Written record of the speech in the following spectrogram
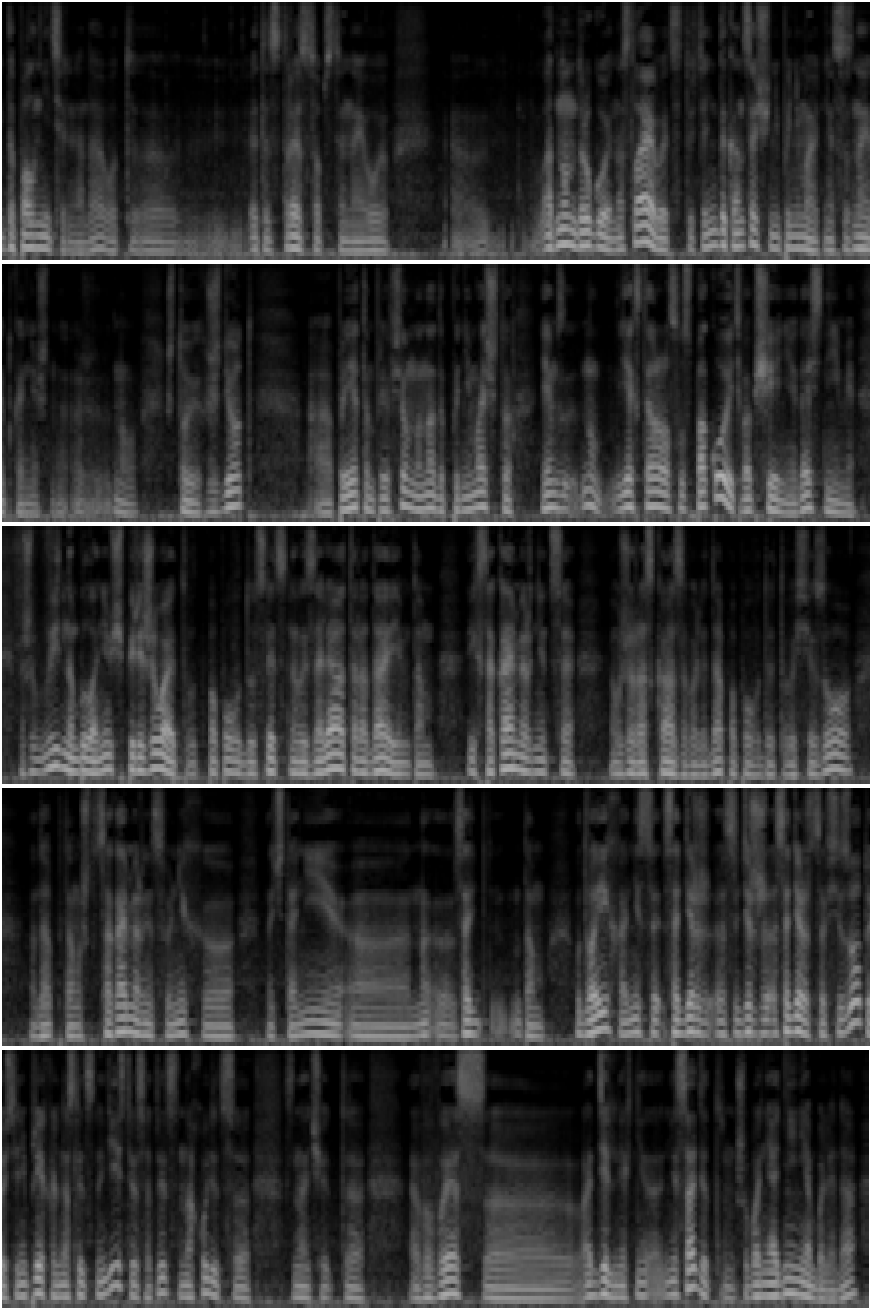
дополнительно, да, вот э, этот стресс, собственно, его э, одно на другое наслаивается, то есть они до конца еще не понимают, не осознают, конечно, ну, что их ждет, а при этом, при всем, но ну, надо понимать, что я, им, ну, я их старался успокоить в общении, да, с ними. Потому что видно было, они очень переживают вот, по поводу следственного изолятора, да, им там, их сокамерницы уже рассказывали, да, по поводу этого СИЗО, да, потому что сокамерницы у них, э, значит, они э, ну, там у двоих они содерж, содерж, содержатся в СИЗО, то есть они приехали на следственные действия, соответственно, находятся, значит, э, ВВС отдельно их не, не садят, чтобы они одни не были, да,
